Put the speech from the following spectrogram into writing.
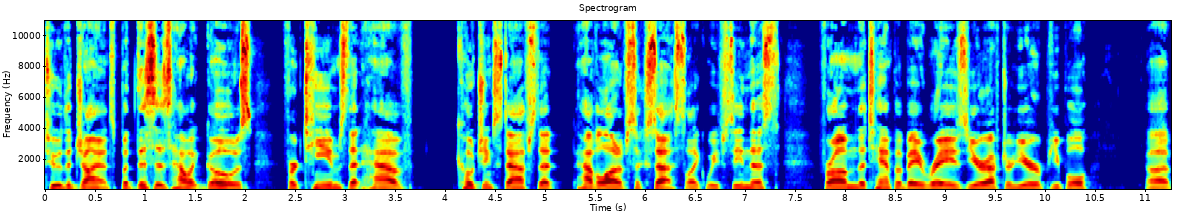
to the Giants. But this is how it goes for teams that have coaching staffs that have a lot of success. Like we've seen this from the Tampa Bay Rays year after year. People uh,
